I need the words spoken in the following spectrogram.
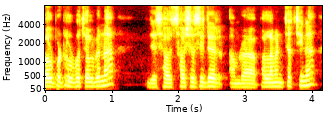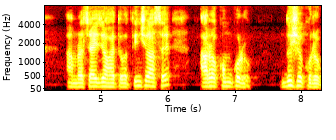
গল্প টল্প চলবে না যে ছয়শো সিটের আমরা পার্লামেন্ট চাচ্ছি না। আমরা চাই যে হয়তো তিনশো আছে আরও কম করুক, দুইশো করুক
